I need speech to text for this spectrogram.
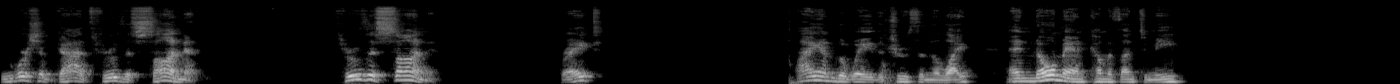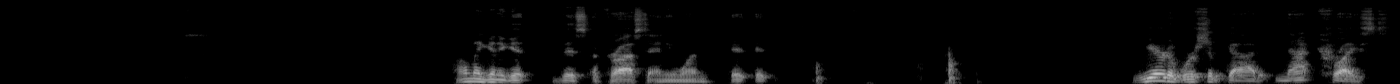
We worship God through the Son. Through the Son. Right? I am the way, the truth, and the life, and no man cometh unto me. How am I going to get this across to anyone? It, it We are to worship God, not Christ.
